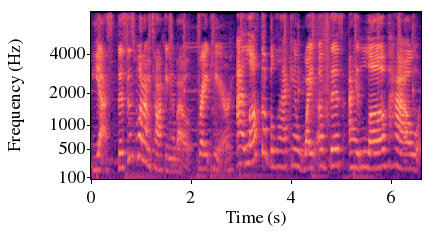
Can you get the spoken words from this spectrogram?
yes this is what i'm talking about right here. I love the black and white of this. I love how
